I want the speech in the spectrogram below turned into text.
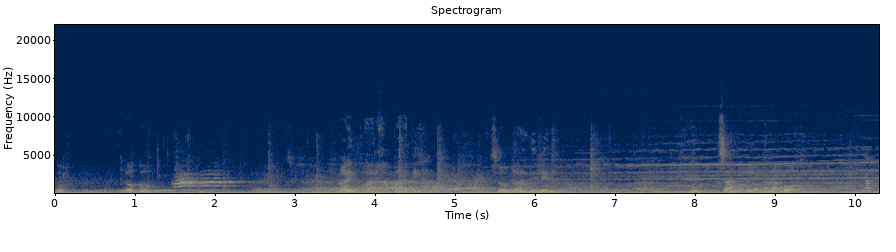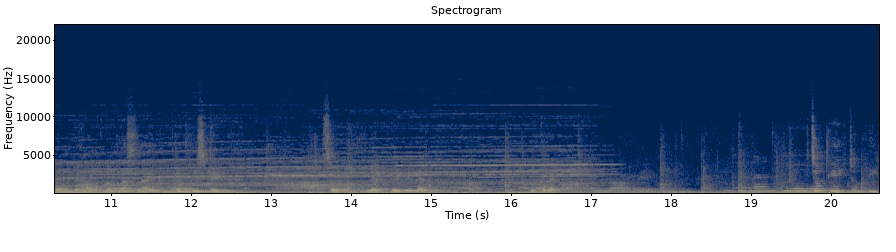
Go, go, go. Right mga kabady. Sobrang dilim. Kasama ko yung anak ko. Yan may hawak ng flashlight. Don't be scared. So, left, baby, left. Dito left. It's okay, it's okay.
